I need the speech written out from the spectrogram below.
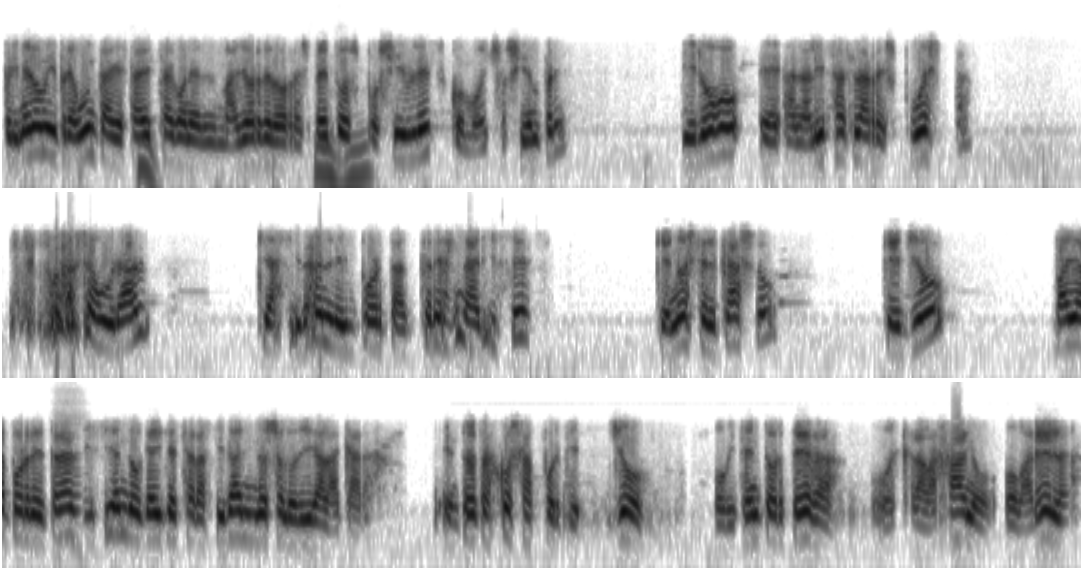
primero mi pregunta que está hecha con el mayor de los respetos posibles, como he hecho siempre, y luego eh, analizas la respuesta, y te puedo asegurar que a Zidane le importan tres narices, que no es el caso, que yo vaya por detrás diciendo que hay que echar a Zidane y no se lo diga a la cara. Entre otras cosas porque yo, o Vicente Ortega, o Escarabajano, o Varela,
